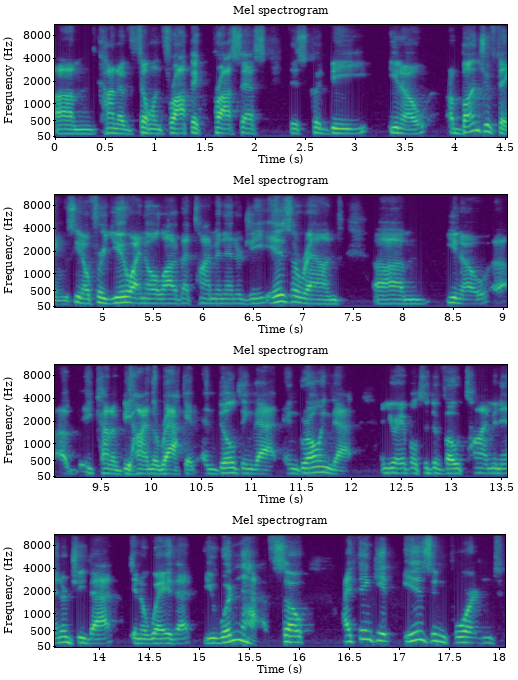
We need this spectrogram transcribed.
um, kind of philanthropic process. This could be, you know, a bunch of things. You know, for you, I know a lot of that time and energy is around, um, you know, uh, kind of behind the racket and building that and growing that and you're able to devote time and energy that in a way that you wouldn't have. So I think it is important.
